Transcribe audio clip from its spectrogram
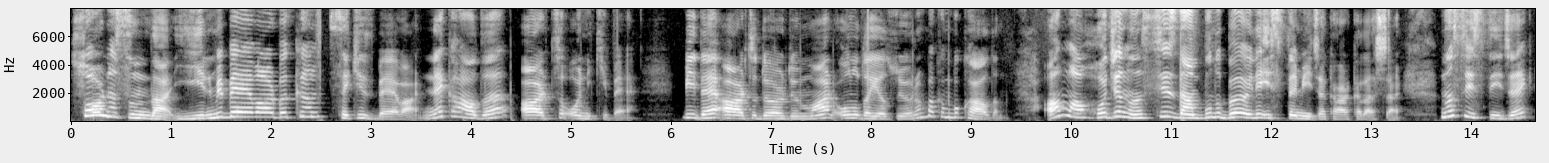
Sonrasında 20b var bakın 8b var. Ne kaldı? Artı 12b. Bir de artı 4'üm var. Onu da yazıyorum. Bakın bu kaldı. Ama hocanız sizden bunu böyle istemeyecek arkadaşlar. Nasıl isteyecek?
